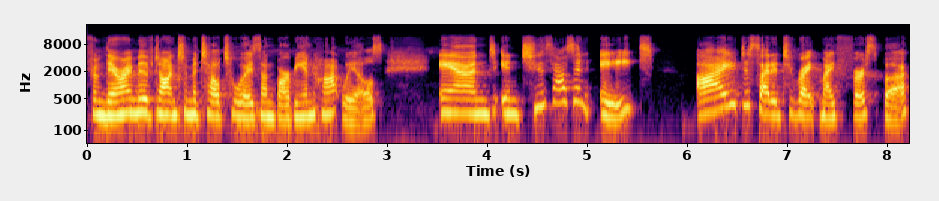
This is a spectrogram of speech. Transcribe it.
from there, I moved on to Mattel Toys on Barbie and Hot Wheels. And in 2008, I decided to write my first book.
